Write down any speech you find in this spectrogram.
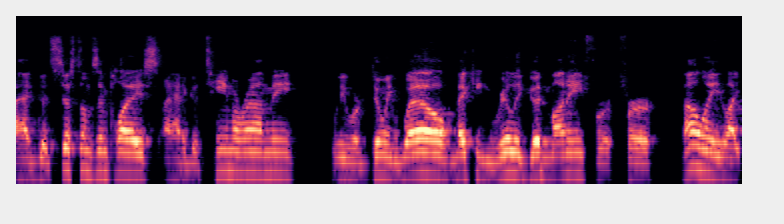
I had good systems in place. I had a good team around me. We were doing well, making really good money for for not only like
